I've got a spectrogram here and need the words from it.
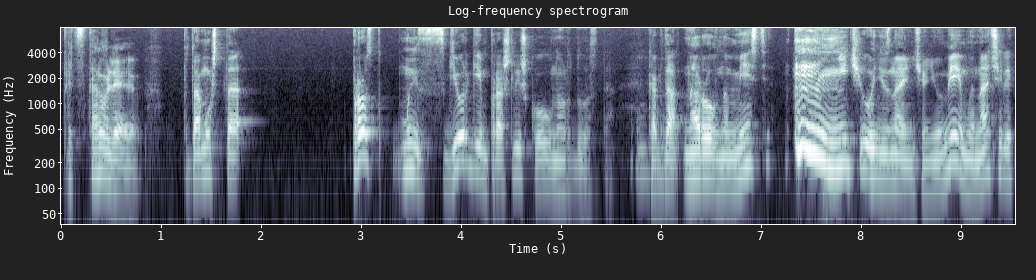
представляю. Потому что Просто мы с Георгием прошли школу Нордоста, когда на ровном месте, ничего не зная, ничего не умея, мы начали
